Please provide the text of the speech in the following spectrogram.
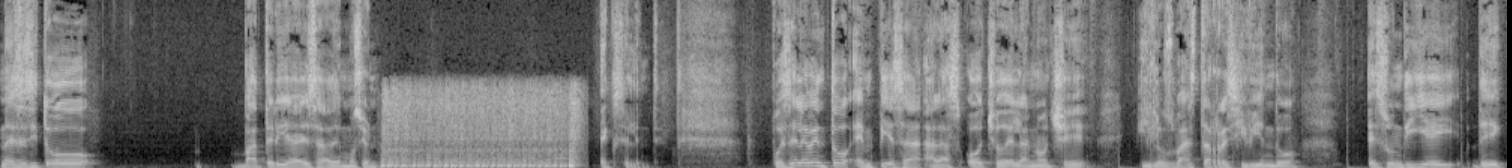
Necesito batería esa de emoción. Excelente. Pues el evento empieza a las 8 de la noche y los va a estar recibiendo. Es un DJ de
